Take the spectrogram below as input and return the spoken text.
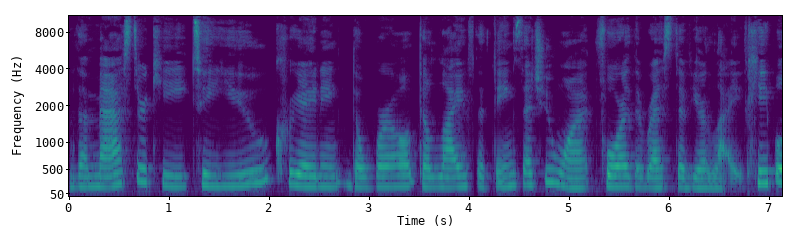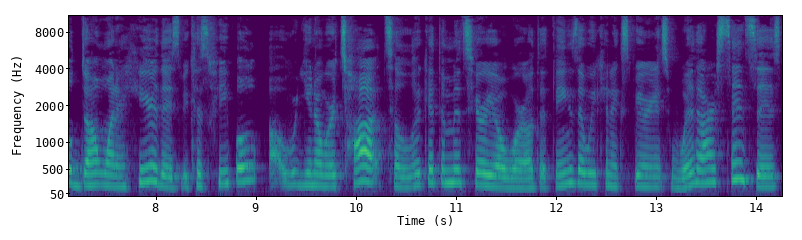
the master key to you creating the world, the life, the things that you want for the rest of your life. People don't want to hear this because people, uh, you know, we're taught to look at the material world, the things that we can experience with our senses,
